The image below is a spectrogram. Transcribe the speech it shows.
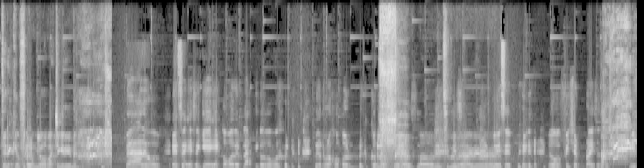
Tienen que usar un globo más chiquitito. Claro, ese, ese que es como de plástico, como de rojo con, con azul. Oh, dice, como Fisher Price. así.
